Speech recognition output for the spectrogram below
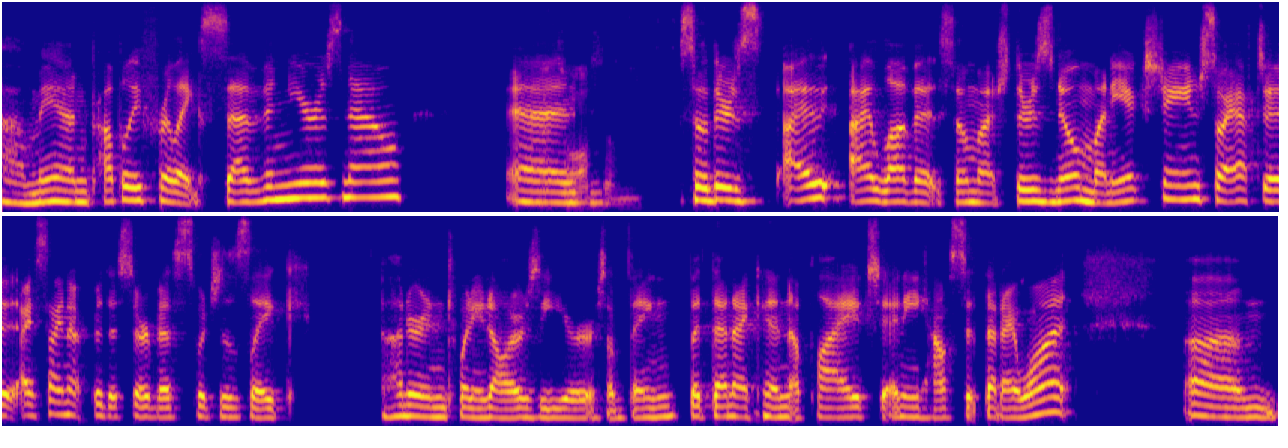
oh man, probably for like seven years now. And awesome so there's I I love it so much. There's no money exchange. So I have to I sign up for the service, which is like $120 a year or something, but then I can apply to any house sit that I want. Um,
